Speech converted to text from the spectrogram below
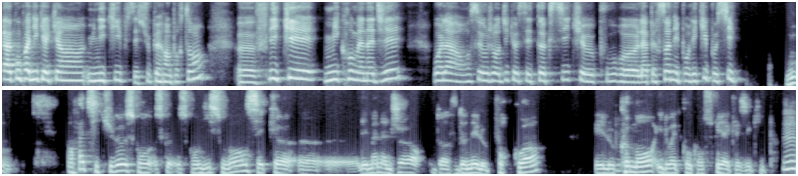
accompagner quelqu'un, une équipe, c'est super important. fliquer, micromanager, voilà, on sait aujourd'hui que c'est toxique pour la personne et pour l'équipe aussi. Hmm. En fait, si tu veux, ce qu'on dit souvent, c'est que euh, les managers doivent donner le pourquoi et le mm. comment il doit être co-construit avec les équipes. Mm.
